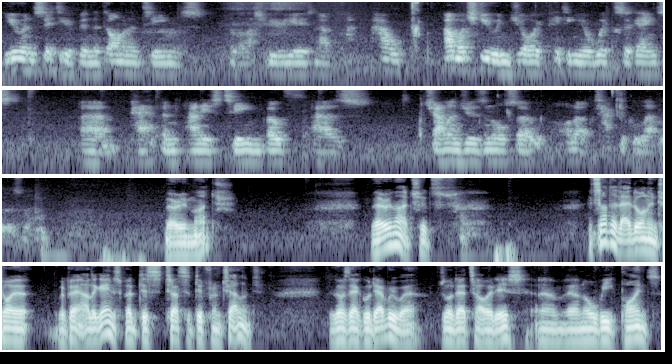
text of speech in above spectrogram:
You and City have been the dominant teams for the last few years now. How how much do you enjoy pitting your wits against um, Pep and, and his team, both as challengers and also on a tactical level as well? Very much. Very much. It's it's not that I don't enjoy playing other games, but it's just a different challenge because they're good everywhere. So that's how it is. Um, there are no weak points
